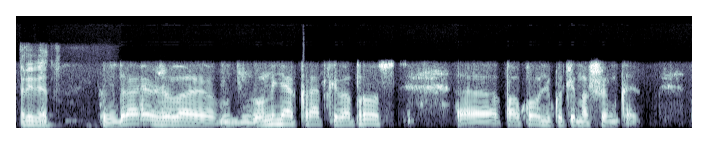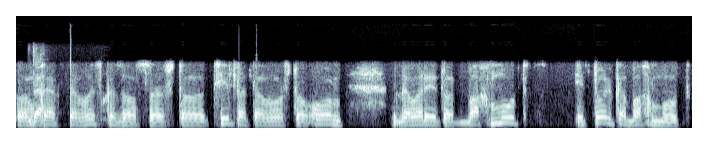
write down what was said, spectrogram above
Привет. Здравия желаю. У меня краткий вопрос э, полковнику Тимошенко. Он да. как-то высказался, что типа того, что он говорит, вот Бахмут и только Бахмут –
